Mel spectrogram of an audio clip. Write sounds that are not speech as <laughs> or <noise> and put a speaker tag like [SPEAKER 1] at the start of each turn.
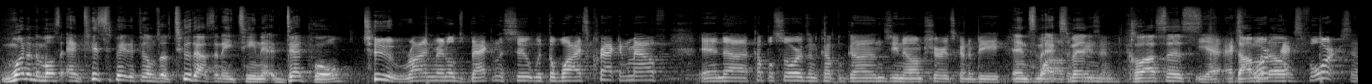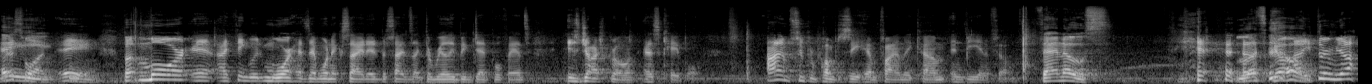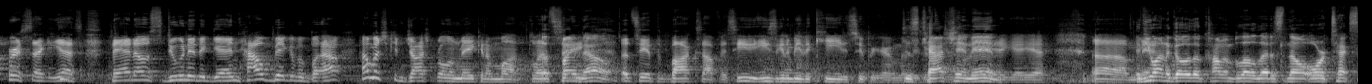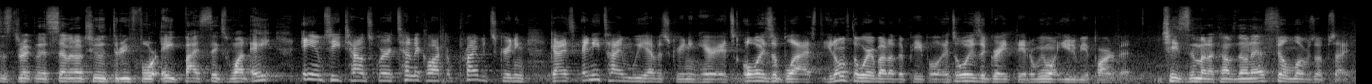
[SPEAKER 1] One of the most anticipated films of 2018, Deadpool.
[SPEAKER 2] Two, Ryan Reynolds back in the suit with the wisecracking mouth and uh, a couple swords and a couple guns. You know, I'm sure it's going to be
[SPEAKER 1] And some X-Men. Colossus,
[SPEAKER 2] Yeah, X
[SPEAKER 1] Domino.
[SPEAKER 2] X Force in this
[SPEAKER 1] Hey.
[SPEAKER 2] one. Hey, but more, eh, I think what more has everyone excited besides like the really big Deadpool fans is Josh Brolin as Cable. I'm super pumped to see him finally come and be in a film.
[SPEAKER 1] Thanos. <laughs> Let's go.
[SPEAKER 2] Uh, you threw me off for a second. Yes, Thanos doing it again. How big of a how, how much can Josh Brolin make in a month?
[SPEAKER 1] Let's
[SPEAKER 2] see.
[SPEAKER 1] find out.
[SPEAKER 2] Let's see at the box office. He, he's going to be the key to superhero movies.
[SPEAKER 1] Just cashing in.
[SPEAKER 2] Yeah, yeah, yeah. Um,
[SPEAKER 1] If you want to go, though, comment below, let us know, or text us directly at 702-348-5618.
[SPEAKER 2] AMC Town Square, 10 o'clock, a private screening. Guys, anytime we have a screening here, it's always a blast. You don't have to worry about other people. It's always a great theater. We want you to be a part of it.
[SPEAKER 1] ChaseCinema.com is known as
[SPEAKER 2] Film Lovers website.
